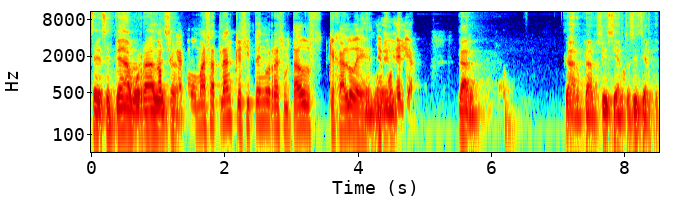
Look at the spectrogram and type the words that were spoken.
se, queda borrado. esa... Como Mazatlán, que sí tengo resultados que jalo de, de Modelia. Claro. Claro, claro, sí es cierto, sí es cierto.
